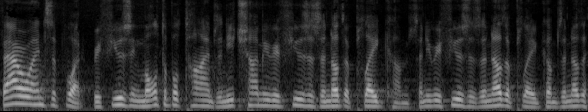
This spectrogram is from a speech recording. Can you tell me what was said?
Pharaoh ends up what? Refusing multiple times, and each time he refuses, another plague comes. And he refuses, another plague comes, another.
